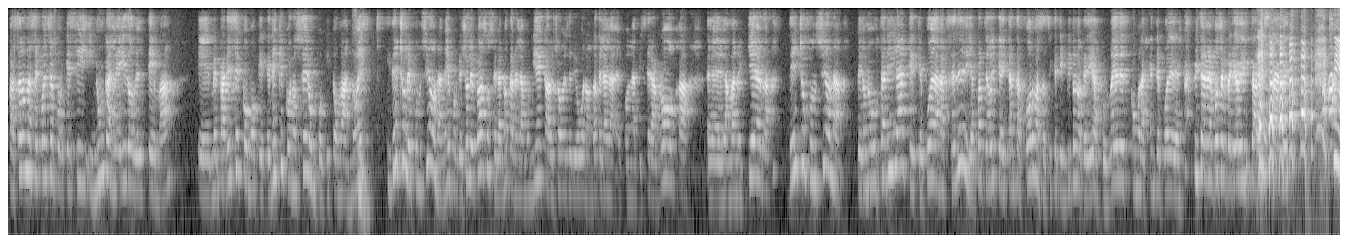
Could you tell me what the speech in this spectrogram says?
pasar una secuencia porque sí y nunca has leído del tema, eh, me parece como que tenés que conocer un poquito más, ¿no Sí. es? Y de hecho le funcionan, ¿eh? porque yo le paso, se la anotan en la muñeca, yo a veces digo, bueno, andátela en la- con lapicera roja, la mano izquierda, De hecho, funciona, pero me gustaría que, puedan acceder y aparte hoy que hay tantas formas, así que te invito a que digas tus redes, cómo la gente puede... Viste, me puse periodista. sí,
